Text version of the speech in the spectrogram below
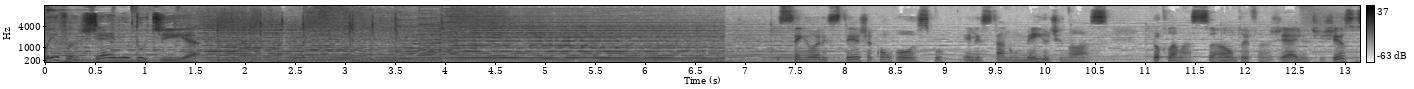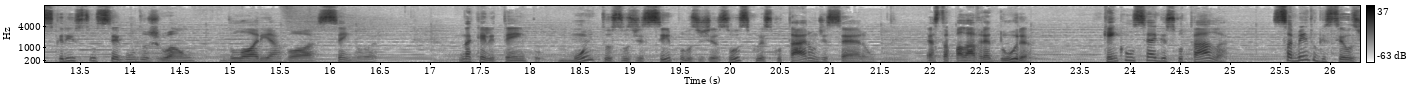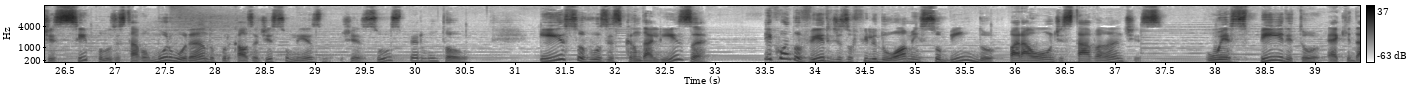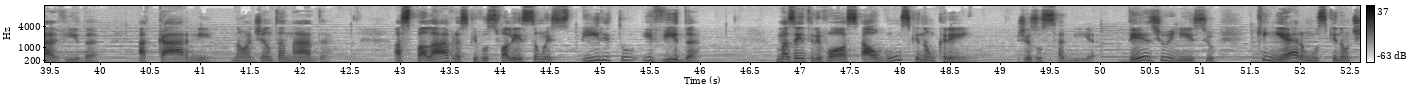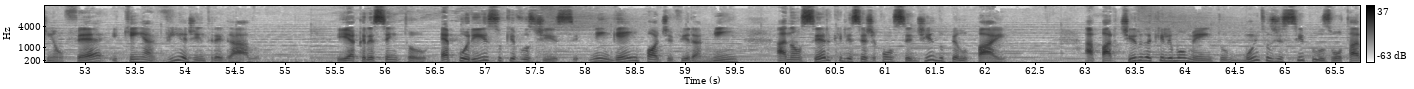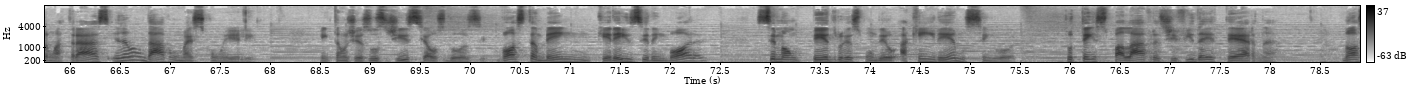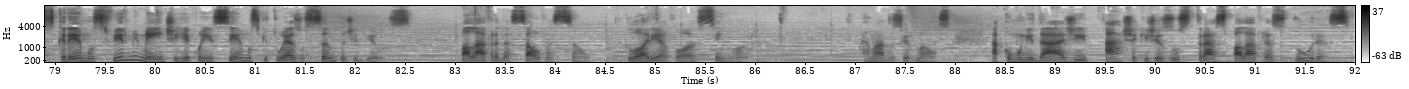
O Evangelho do Dia. Senhor esteja convosco, Ele está no meio de nós. Proclamação do Evangelho de Jesus Cristo segundo João. Glória a vós, Senhor. Naquele tempo, muitos dos discípulos de Jesus que o escutaram disseram: Esta palavra é dura. Quem consegue escutá-la? Sabendo que seus discípulos estavam murmurando por causa disso mesmo, Jesus perguntou: Isso vos escandaliza? E quando virdes o filho do homem subindo para onde estava antes? O espírito é que dá vida, a carne não adianta nada. As palavras que vos falei são espírito e vida. Mas entre vós há alguns que não creem. Jesus sabia, desde o início, quem eram os que não tinham fé e quem havia de entregá-lo. E acrescentou: É por isso que vos disse: ninguém pode vir a mim a não ser que lhe seja concedido pelo Pai. A partir daquele momento, muitos discípulos voltaram atrás e não andavam mais com ele. Então Jesus disse aos doze: Vós também quereis ir embora? Simão Pedro respondeu: A quem iremos, Senhor? Tu tens palavras de vida eterna. Nós cremos firmemente e reconhecemos que tu és o Santo de Deus. Palavra da salvação. Glória a vós, Senhor. Amados irmãos, a comunidade acha que Jesus traz palavras duras,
